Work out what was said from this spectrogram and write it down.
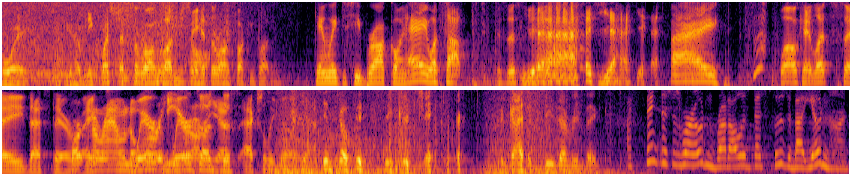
boy, if you have any questions, That's the wrong what button. you I hit the wrong fucking button. Can't wait to see Brok going, hey, what's up? Is this? Yeah, yeah, yeah. Hi. Well, okay. Let's say that's there, Farting right? around where over here, where does ya? this actually go? Yeah. In Odin's secret chamber. the guy that sees everything. I think this is where Odin brought all his best clues about Jotunheim.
